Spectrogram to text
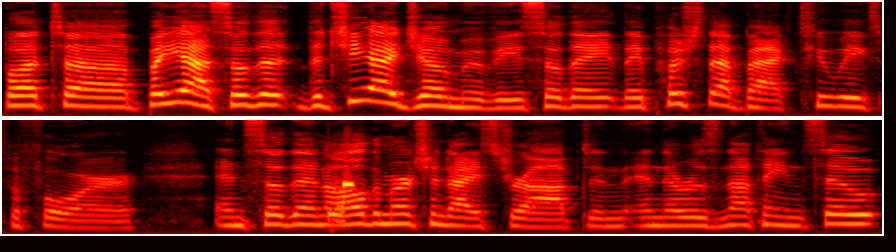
but uh but yeah, so the the GI Joe movies, so they they pushed that back 2 weeks before and so then all the merchandise dropped and and there was nothing. So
